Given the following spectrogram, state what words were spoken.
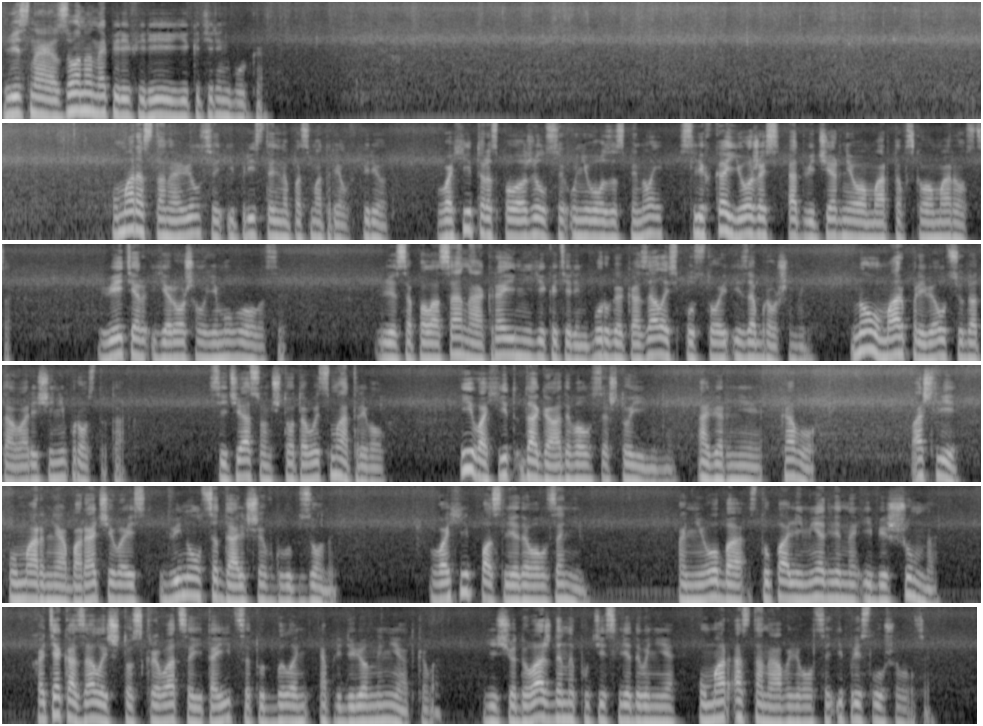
Лесная зона на периферии Екатеринбурга. Умар остановился и пристально посмотрел вперед. Вахид расположился у него за спиной, слегка ежась от вечернего мартовского морозца. Ветер ерошил ему волосы. Лесополоса на окраине Екатеринбурга казалась пустой и заброшенной. Но Умар привел сюда товарища не просто так. Сейчас он что-то высматривал, и Вахид догадывался, что именно, а вернее, кого. «Пошли», Умар, не оборачиваясь, двинулся дальше вглубь зоны. Вахид последовал за ним. Они оба ступали медленно и бесшумно, хотя казалось, что скрываться и таиться тут было определенно не от кого. Еще дважды на пути следования Умар останавливался и прислушивался,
